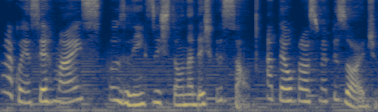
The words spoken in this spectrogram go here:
Para conhecer mais, os links estão na descrição. Até o próximo episódio.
